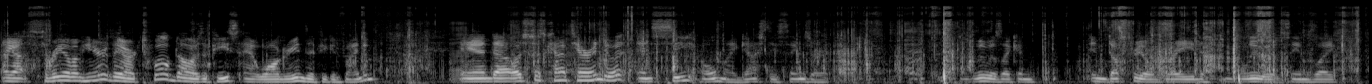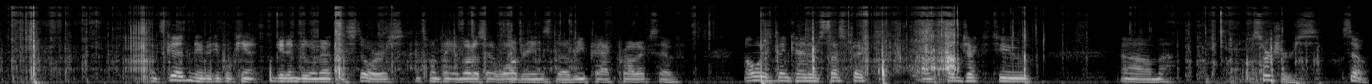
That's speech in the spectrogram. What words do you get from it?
I got three of them here. They are $12 a piece at Walgreens if you can find them. And uh, let's just kind of tear into it and see. Oh my gosh, these things are... Glue is like an industrial grade glue, it seems like. It's good. Maybe people can't get into them at the stores. That's one thing I noticed at Walgreens. The repack products have always been kind of suspect and subject to um, searchers. So,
